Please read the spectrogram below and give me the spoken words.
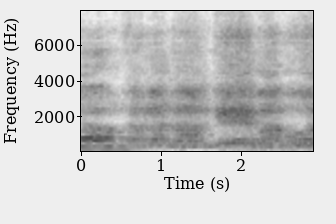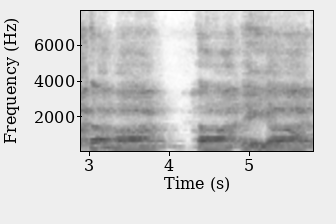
ลังสังนังเกมมุตตมังตติยาโน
